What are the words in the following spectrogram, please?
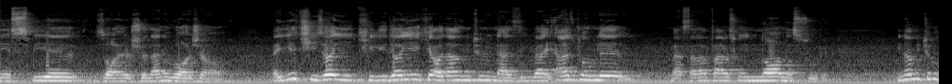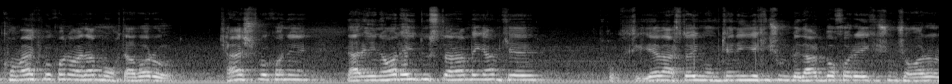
نسبی ظاهر شدن واژه ها و یه چیزایی کلیدایی که آدم می‌تونه نزدیک و از جمله مثلا فرض کنید نام سوره. اینا می‌تونه کمک بکنه آدم محتوا رو کشف بکنه. در این حال هی دوست دارم بگم که خب یه وقتایی ممکنه یکیشون به درد بخوره یکیشون شما رو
